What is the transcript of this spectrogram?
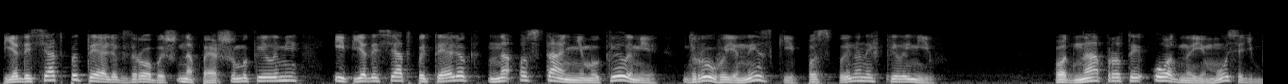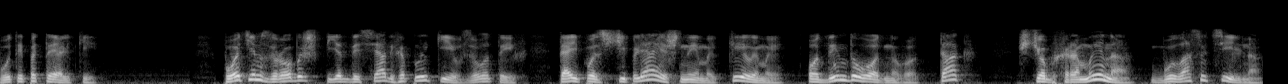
П'ятдесят петельок зробиш на першому килимі і п'ятдесят петельок на останньому килимі другої низки поспинаних килимів. Одна проти одної мусять бути петельки. Потім зробиш п'ятдесят гапликів золотих та й позщіпляєш ними килими один до одного так, щоб храмина була суцільна.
